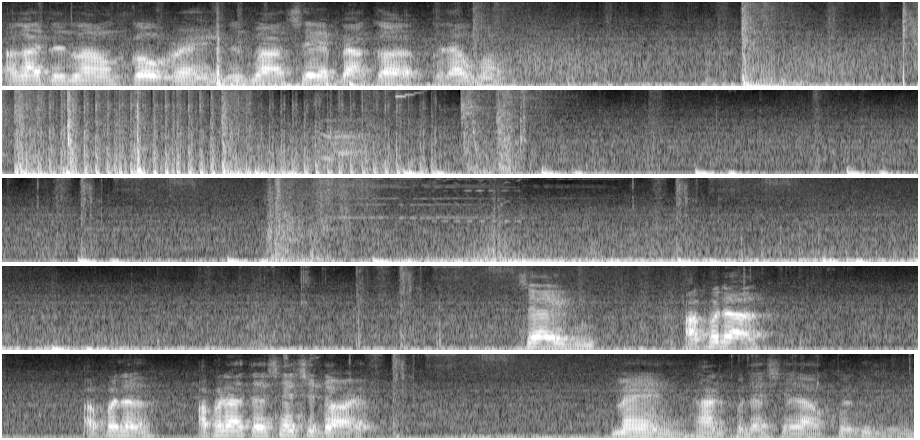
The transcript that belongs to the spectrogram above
I got the long goat range. That's why I said back up, cause I'm going. Save him. I put out. I put out. I put out the sensor dart. Man, how to put that shit out quick as hell.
